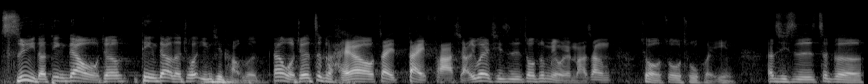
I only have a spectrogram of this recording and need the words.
词语的定调，我觉得定调的就会引起讨论，但我觉得这个还要再待发酵，因为其实周春米委员马上就有做出回应，那其实这个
